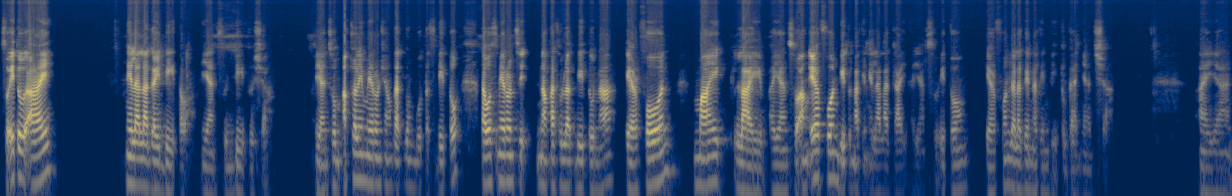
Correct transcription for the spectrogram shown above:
so ito ay nilalagay dito. Ayan, so dito siya. Ayan, so actually meron siyang tatlong butas dito. Tapos meron si nakasulat dito na earphone, mic, live. Ayan, so ang earphone dito natin ilalagay. Ayan, so itong earphone lalagay natin dito. Ganyan siya. Ayan.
